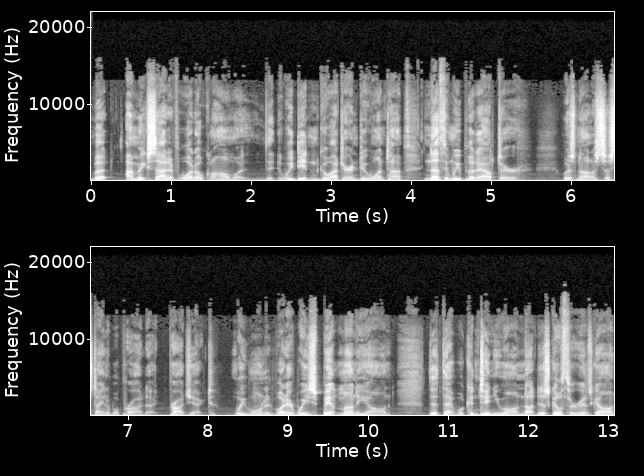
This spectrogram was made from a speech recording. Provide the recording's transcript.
But I'm excited for what Oklahoma. Th- we didn't go out there and do one time. Nothing we put out there was not a sustainable product project. We wanted whatever we spent money on that that will continue on, not just go through and it's gone.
